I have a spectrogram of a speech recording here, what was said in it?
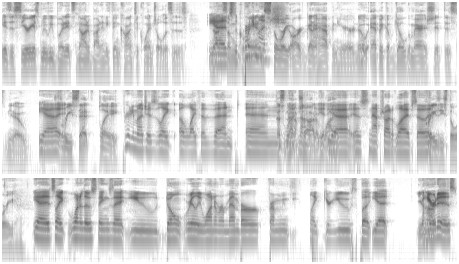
it's a serious movie, but it's not about anything consequential. This is Yeah, not some grand much- story arc gonna happen here. No epic of Gilgamesh at this, you know, Yeah, three set play. pretty much is like a life event and A snapshot whatnot. of life. Yeah, a snapshot of life. So it- Crazy story. yeah, it's like one of those things that you don't really want to remember from like your youth, but yet You know here how, it is.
